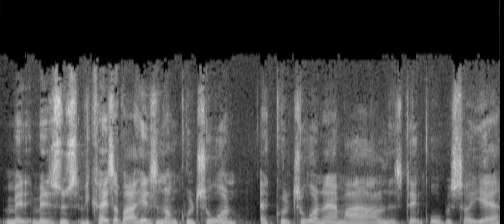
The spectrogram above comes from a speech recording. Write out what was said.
men, men jeg synes, vi kredser bare hele tiden om kulturen, at kulturen er meget anderledes i den gruppe, så ja,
